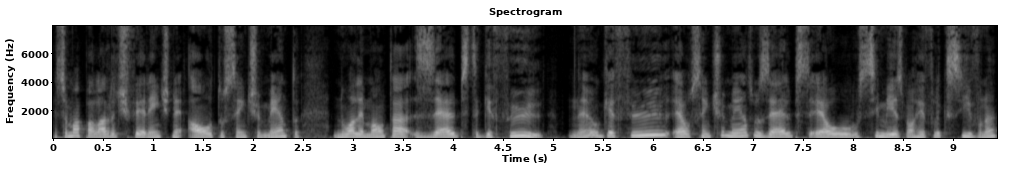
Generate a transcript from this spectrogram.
Essa é uma palavra diferente, né? Autossentimento. No alemão tá Selbstgefühl. Né? O Gefühl é o sentimento, o Selbst é o si mesmo, é o reflexivo, né?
